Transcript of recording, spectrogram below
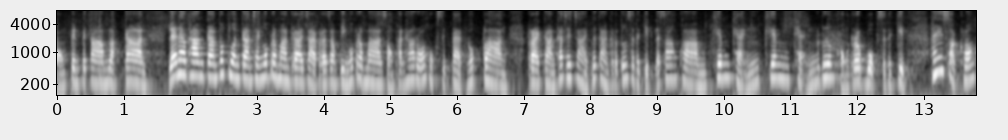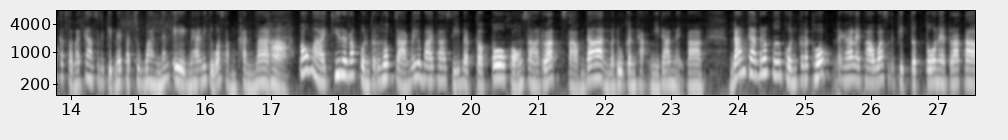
2 เป็นไปตามหลักการ และแนวทางการทบทวนการใช้งบประมาณรายจ่ายประจำปีงบประมาณ 2568 งบกลาง รายการค่าใช้จ่ายเพื่อการกระตุ้นเศรษฐกิจ และสร้างความเข้มแข็งเข้มแข็งเรื่องของระบบเศรษฐกิจ ให้สอดคล้องกับสถานการณ์เศรษฐกิจในปัจจุบันนั่นเองนะคะนี่ถือว่าสำคัญมากค่ะเป้าหมายที่ได้รับผลกระทบจากนโยบายภาษีแบบตอบโต้ของสหรัฐ 3 ด้านมาดูกันค่ะ มีด้านไหนบ้าง ด้านการรับมือผลกระทบนะคะในภาวะเศรษฐกิจเติบโตในอัตราต่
